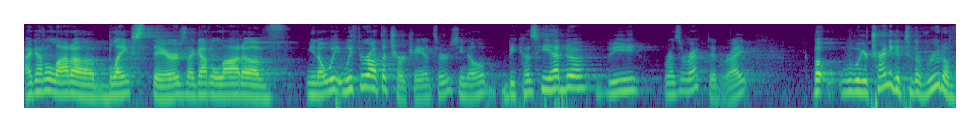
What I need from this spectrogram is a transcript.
I got a lot of blank stares. I got a lot of, you know, we, we threw out the church answers, you know, because he had to be resurrected, right? But we're trying to get to the root of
